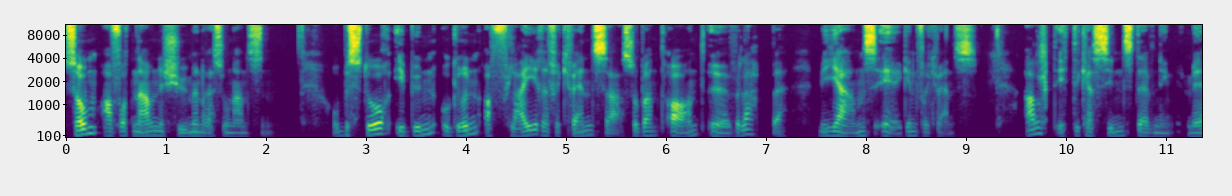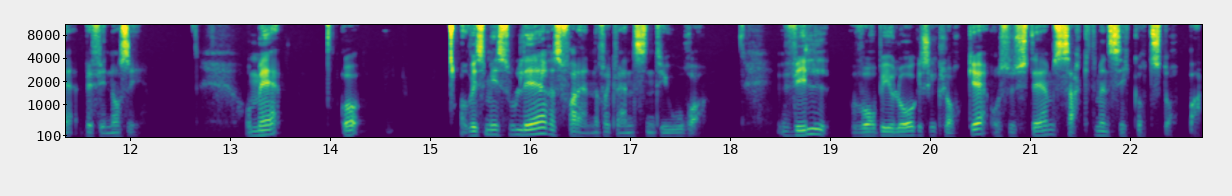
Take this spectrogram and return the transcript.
som har fått navnet Schumann-resonansen, og består i bunn og grunn av flere frekvenser som annet overlapper med hjernens egen frekvens, alt etter hva sinnsstevning vi befinner oss i. Og, vi, og, og hvis vi isoleres fra denne frekvensen til jorda, vil vår biologiske klokke og system sakte, men sikkert stoppe.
